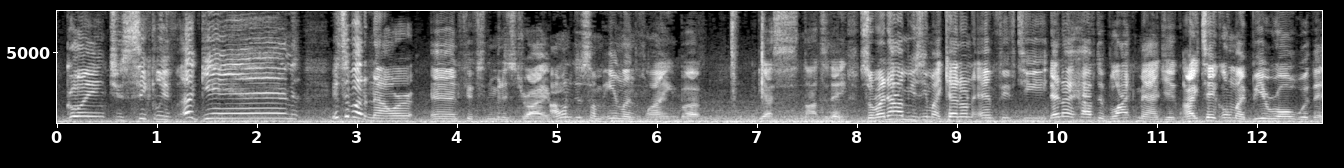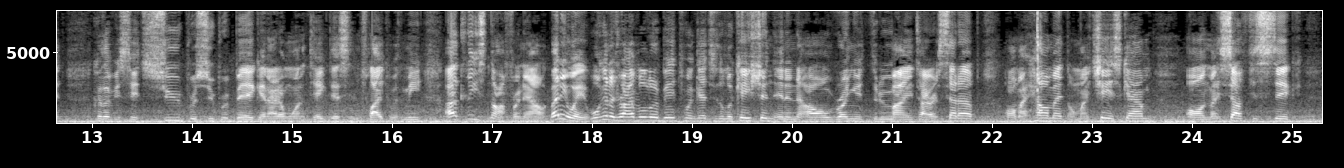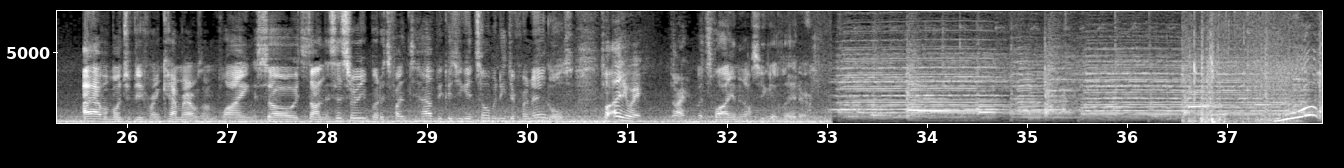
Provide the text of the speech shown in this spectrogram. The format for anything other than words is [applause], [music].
going to Seacliff again. It's about an hour and 15 minutes drive. I want to do some inland flying, but guess not today. So right now I'm using my Canon M50. Then I have the Blackmagic. I take all my B-roll with it because obviously it's super, super big and I don't want to take this in flight with me. At least not for now. But anyway, we're gonna drive a little bit. We'll get to the location and then I'll run you through my entire setup on my helmet, on my chase cam, on my selfie stick, I have a bunch of different cameras I'm flying, so it's not necessary, but it's fun to have because you get so many different angles. So anyway, all right, let's fly in and I'll see you guys later.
